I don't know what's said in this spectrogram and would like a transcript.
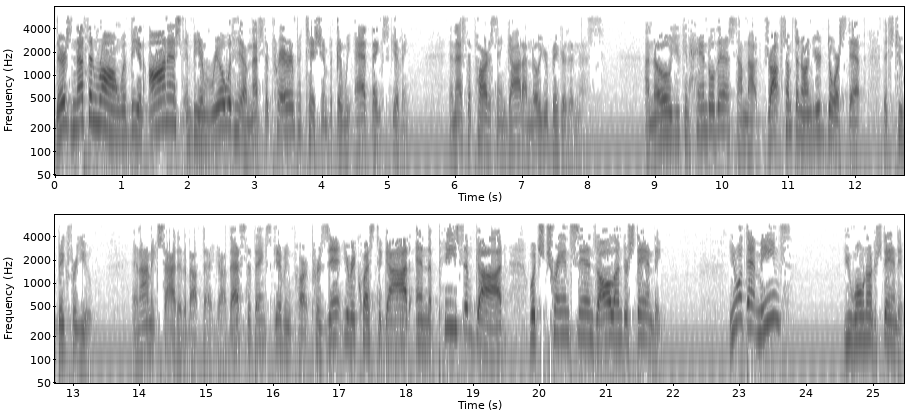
There's nothing wrong with being honest and being real with Him. That's the prayer and petition, but then we add thanksgiving. And that's the part of saying, God, I know you're bigger than this. I know you can handle this. I'm not drop something on your doorstep that's too big for you. And I'm excited about that, God. That's the Thanksgiving part. Present your request to God, and the peace of God, which transcends all understanding. You know what that means? You won't understand it.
